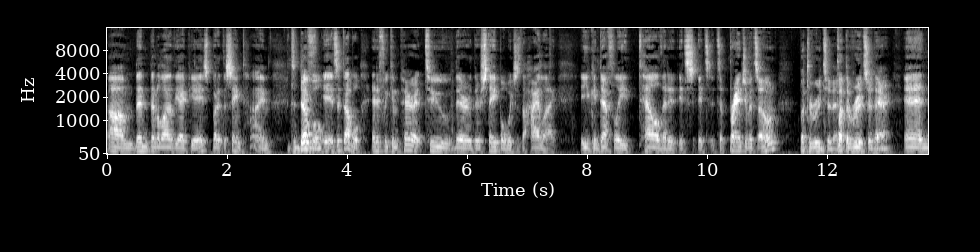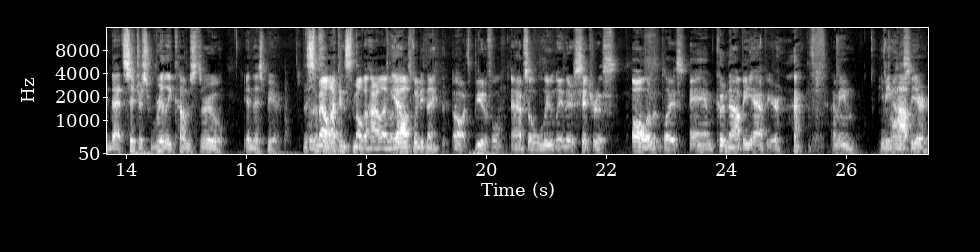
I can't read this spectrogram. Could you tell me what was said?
um, than than a lot of the IPAs, but at the same time, It's a double. if- it's a double. And if we compare it to their their staple, which is the High Jai Alai, you can definitely tell that it, it's it's it's a branch of its own, but the roots are there. but the roots are there, and that citrus really comes through in this beer. the for the smell, I can smell the Jai Alai. But Yeah. Louse, what do you think? Oh, it's beautiful. Absolutely. There's citrus all over the place and could not be happier. I mean, You mean Honestly. hoppier?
